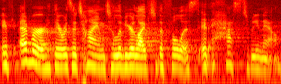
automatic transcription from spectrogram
If ever there was a time to live your life to the fullest, it has to be now.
